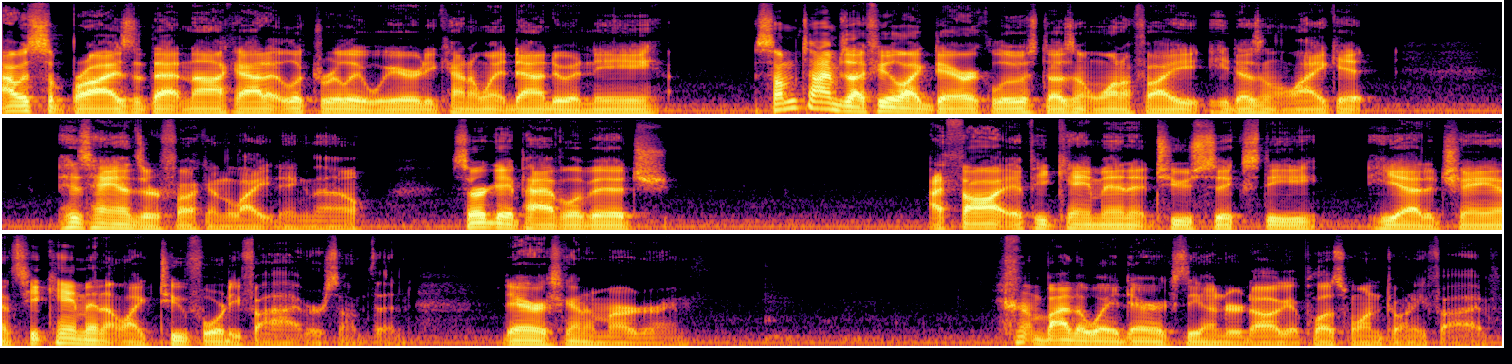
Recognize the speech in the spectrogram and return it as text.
I was surprised at that knockout. It looked really weird. He kind of went down to a knee. Sometimes I feel like Derrick Lewis doesn't want to fight. He doesn't like it. His hands are fucking lightning, though. Sergey Pavlovich, I thought if he came in at 260, he had a chance. He came in at like 245 or something. Derrick's going to murder him. By the way, Derrick's the underdog at plus 125.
